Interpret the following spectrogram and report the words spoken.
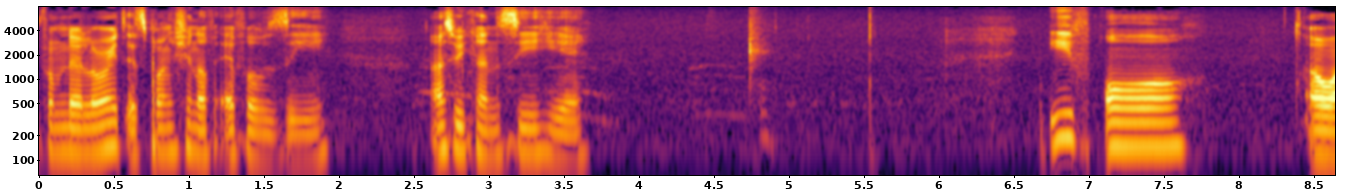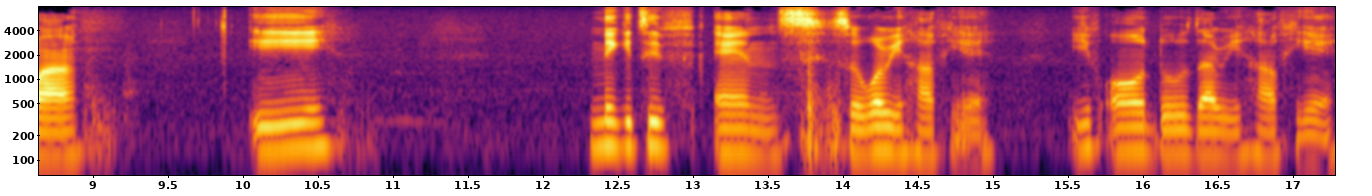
from the Laurent expansion of f of z as we can see here if all our a negative ends. So what we have here if all those that we have here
